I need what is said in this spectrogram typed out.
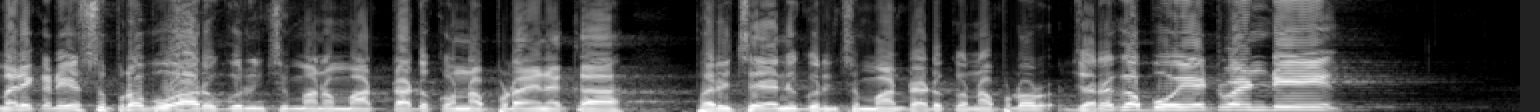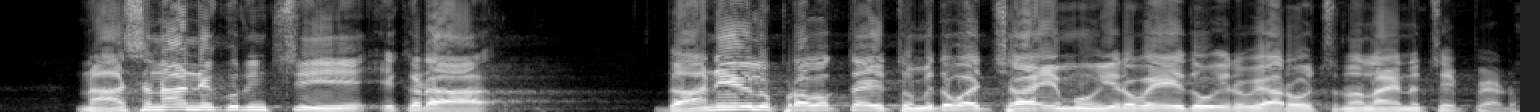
మరి ఇక్కడ యేసుప్రభు వారి గురించి మనం మాట్లాడుకున్నప్పుడు ఆయన పరిచయాన్ని గురించి మాట్లాడుకున్నప్పుడు జరగబోయేటువంటి నాశనాన్ని గురించి ఇక్కడ దానియేలు ప్రవక్త ఈ తొమ్మిదవ అధ్యాయము ఇరవై ఐదు ఇరవై ఆరు వచనాలు ఆయన చెప్పాడు.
